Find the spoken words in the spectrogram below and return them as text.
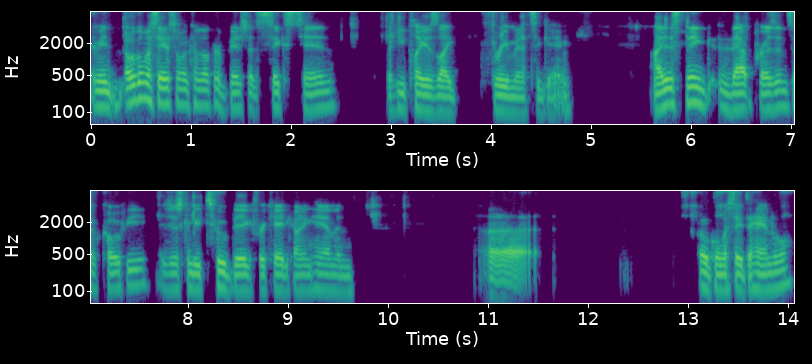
I mean, Oklahoma State, if someone comes off their bench at 6'10, but he plays like three minutes a game. I just think that presence of Kofi is just gonna be too big for Cade Cunningham and uh, Oklahoma State to handle.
